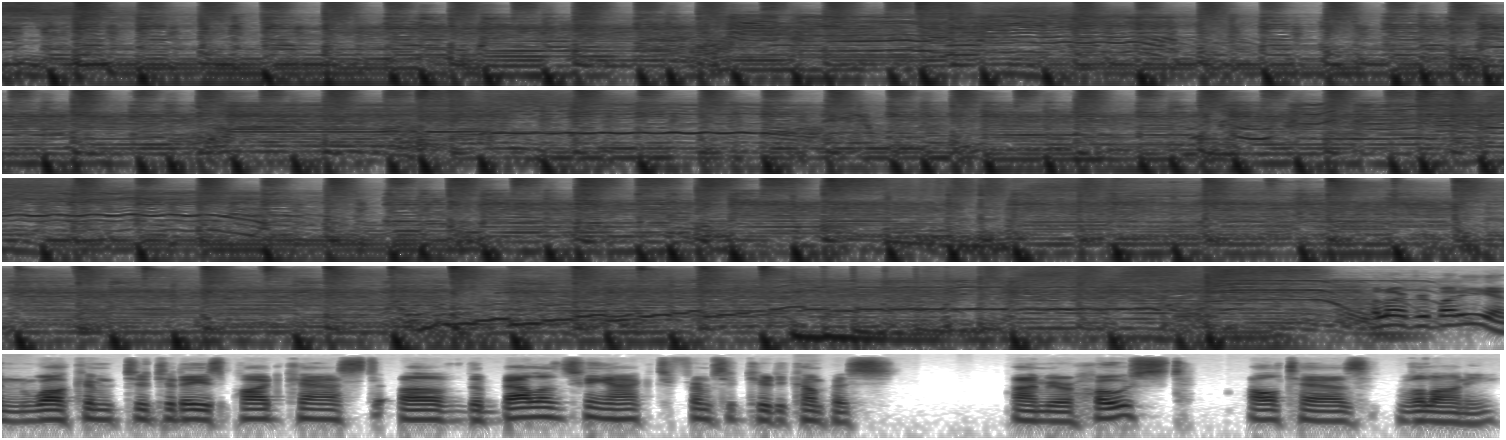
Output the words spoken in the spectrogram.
Hello, everybody, and welcome to today's podcast of the Balancing Act from Security Compass. I'm your host, Altaz Valani.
